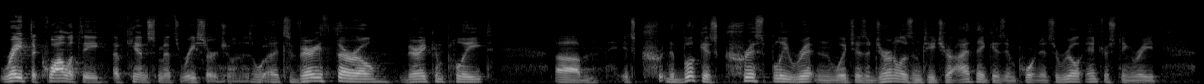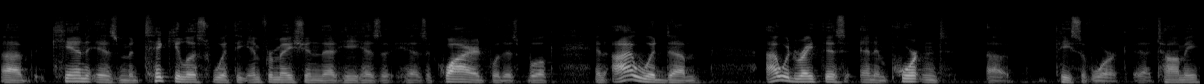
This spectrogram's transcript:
rate the quality of Ken Smith's research on this book? Well, it's very thorough, very complete. Um, it's the book is crisply written, which as a journalism teacher I think is important. It's a real interesting read. Uh, Ken is meticulous with the information that he has has acquired for this book, and I would um, I would rate this an important uh, piece of work, uh, Tommy.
